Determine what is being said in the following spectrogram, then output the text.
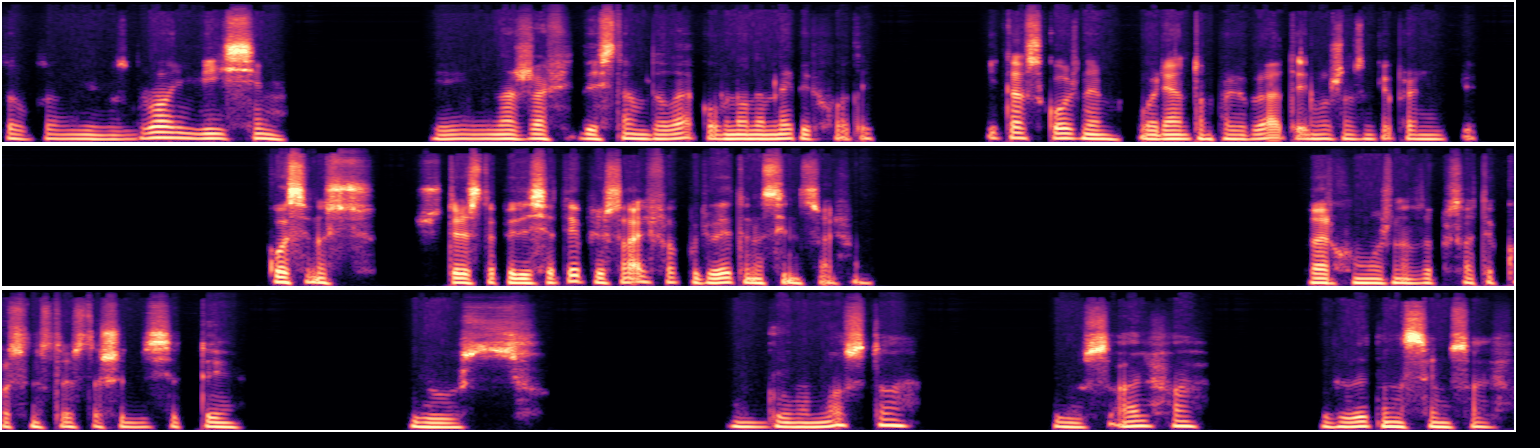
Тобто мінус 2, 8. І, на жаль, десь там далеко, воно нам не підходить. І так з кожним варіантом перебрати і можна знайти відповідь. Косинус 450 плюс альфа поділити на синус альфа. Зверху можна записати косинус 360 плюс 90 плюс альфа поділити на синус альфа.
